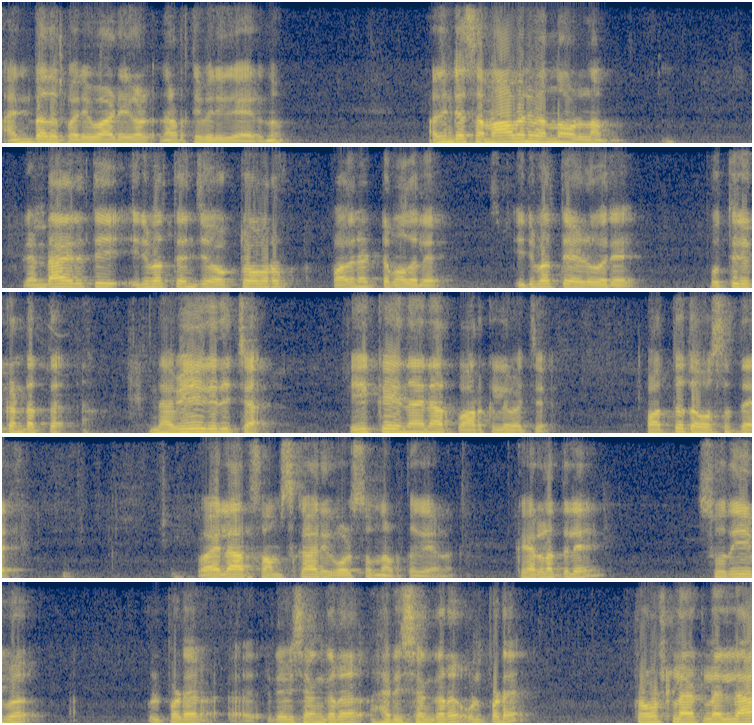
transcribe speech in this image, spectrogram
അൻപത് പരിപാടികൾ നടത്തി വരികയായിരുന്നു. അതിന്റെ സമാപനം എന്നോണം രണ്ടായിരത്തി ഇരുപത്തഞ്ച് ഒക്ടോബർ പതിനെട്ട് മുതൽ ഇരുപത്തേഴ് വരെ പുത്തിരിക്കണ്ടത്ത് നവീകരിച്ച ഇ കെ നയനാർ പാർക്കിൽ വെച്ച് പത്ത് ദിവസത്തെ വയലാർ സാംസ്കാരികോത്സവം നടത്തുകയാണ്. കേരളത്തിലെ സുദീപ് ഉൾപ്പെടെ രവിശങ്കർ ഹരിശങ്കർ ഉൾപ്പെടെ പ്രൊഫഷണലായിട്ടുള്ള എല്ലാ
